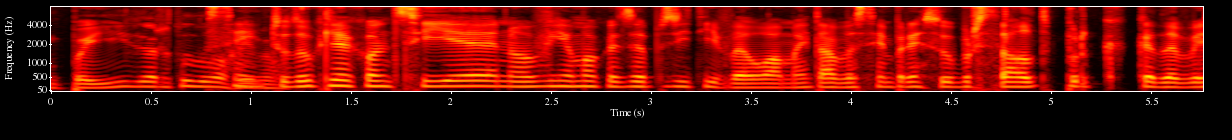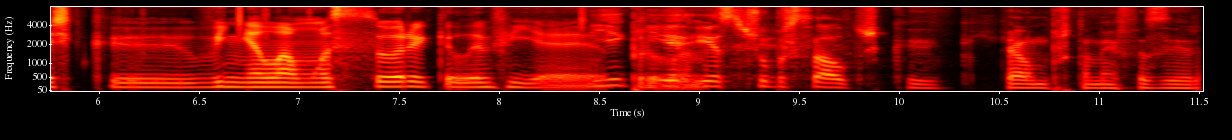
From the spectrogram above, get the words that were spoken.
no país, era tudo Sim, horrível. tudo o que lhe acontecia não havia uma coisa positiva. O homem estava sempre em sobressalto porque cada vez que vinha lá um assessor aquilo havia E aqui esses sobressaltos que, que acabam por também fazer,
